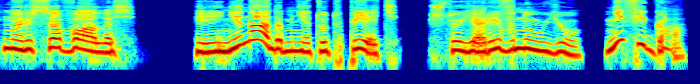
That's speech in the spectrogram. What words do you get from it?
нарисовалась. И не надо мне тут петь, что я ревную. Нифига.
